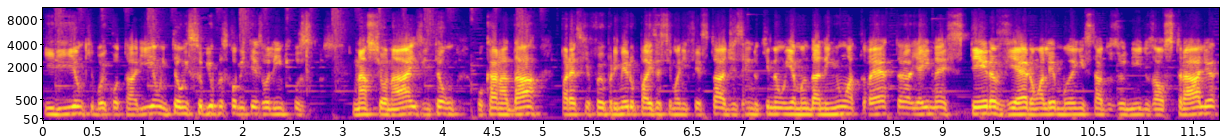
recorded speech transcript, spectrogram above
iriam, que boicotariam, então isso subiu para os comitês olímpicos nacionais, então o Canadá parece que foi o primeiro país a se manifestar dizendo que não ia mandar nenhum atleta, e aí na esteira vieram Alemanha, Estados Unidos, Austrália,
